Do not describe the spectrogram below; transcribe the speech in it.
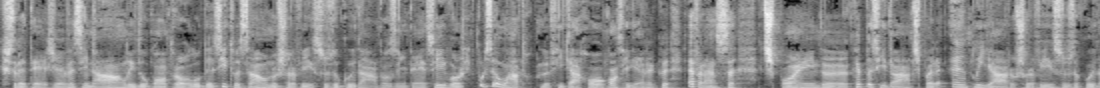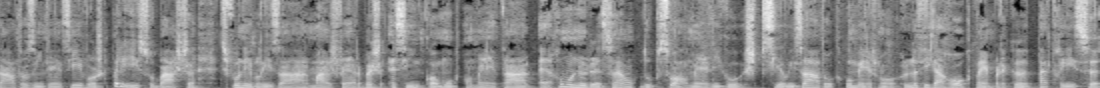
estratégia vacinal e do controlo da situação nos serviços de cuidados intensivos por seu lado, Le Figaro considera que a França dispõe de capacidades para ampliar os serviços de cuidados intensivos. Para isso, basta disponibilizar mais verbas, assim como aumentar a remuneração do pessoal médico especializado. O mesmo Le Figaro lembra que Patrice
